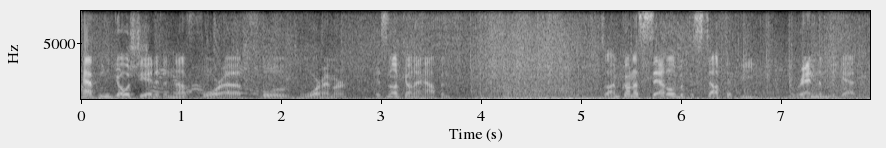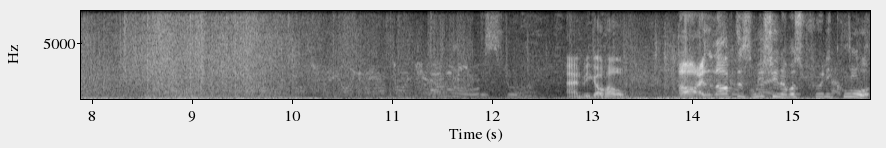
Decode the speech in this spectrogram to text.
haven't negotiated enough for a full Warhammer. It's not gonna happen. So I'm gonna settle with the stuff that we randomly get. And we go home. Oh, I love this mission. It was pretty cool.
